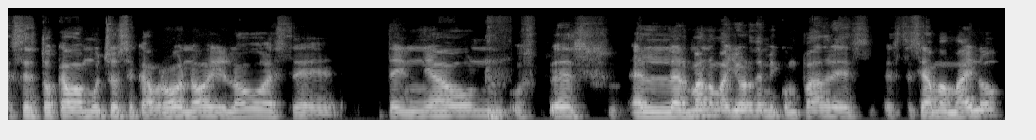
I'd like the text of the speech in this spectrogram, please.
se tocaba mucho ese cabrón, ¿no? Y luego, este, tenía un, es, el hermano mayor de mi compadre, este, se llama Milo.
